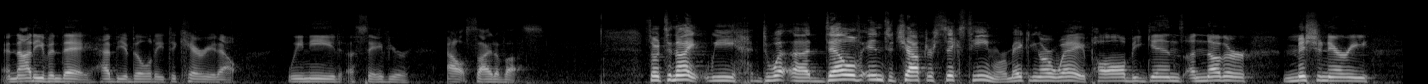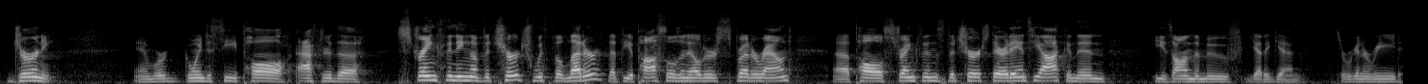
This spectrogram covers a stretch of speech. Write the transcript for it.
and not even they had the ability to carry it out. We need a Savior outside of us. So tonight we uh, delve into chapter 16. We're making our way. Paul begins another missionary journey. And we're going to see Paul after the strengthening of the church with the letter that the apostles and elders spread around. Uh, Paul strengthens the church there at Antioch, and then he's on the move yet again. So we're going to read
